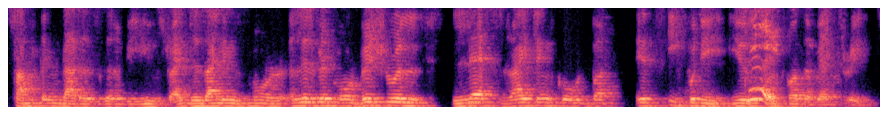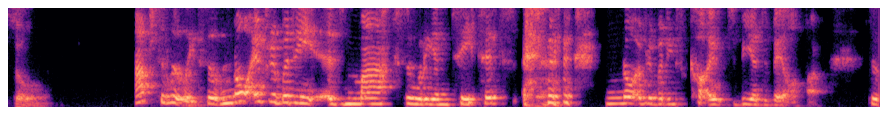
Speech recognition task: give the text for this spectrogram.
something that is going to be used right? Designing is more a little bit more visual less writing code but it's equally useful yes. for the web3 so. Absolutely. So not everybody is maths orientated. Not everybody's cut out to be a developer. So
